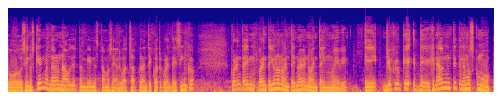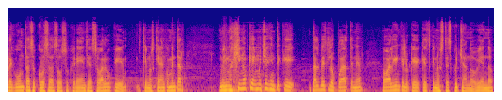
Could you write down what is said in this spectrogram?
o si nos quieren mandar un audio también estamos en el WhatsApp 4445 40 y- 41 99 99. Eh, yo creo que de- generalmente tenemos como preguntas o cosas o sugerencias o algo que, que nos quieran comentar. Me imagino que hay mucha gente que tal vez lo pueda tener o alguien que lo que, que, que nos esté escuchando o viendo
